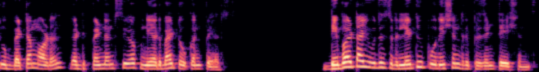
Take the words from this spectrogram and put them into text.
to better model the dependency of nearby token pairs. DeBERTa uses relative position representations.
